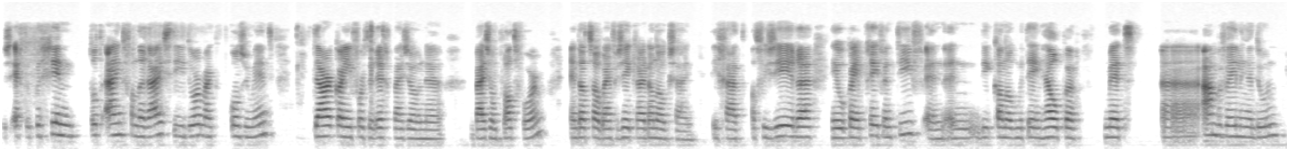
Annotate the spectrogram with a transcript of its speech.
Dus echt het begin tot eind van de reis die je doormaakt als consument, daar kan je voor terecht bij zo'n uh, bij zo'n platform. En dat zou bij een verzekeraar dan ook zijn. Die gaat adviseren, hoe kan je preventief en, en die kan ook meteen helpen met uh, aanbevelingen doen?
